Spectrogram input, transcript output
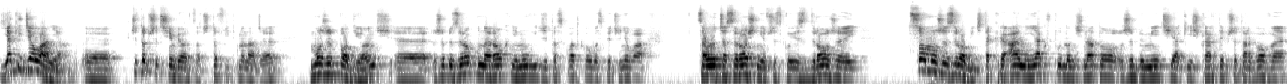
jakie działania, e, czy to przedsiębiorca, czy to fleet manager, może podjąć, żeby z roku na rok nie mówić, że ta składka ubezpieczeniowa cały czas rośnie, wszystko jest drożej. Co może zrobić tak realnie? Jak wpłynąć na to, żeby mieć jakieś karty przetargowe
